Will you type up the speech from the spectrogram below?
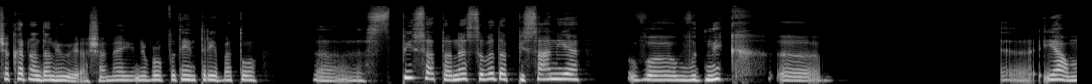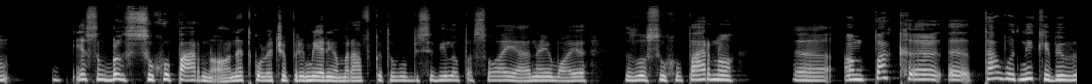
če kar nadaljuješ. Ne? In je bilo potem treba to uh, spisati, ne? seveda pisanje v vodnik. Uh, uh, ja, jaz sem bolj suhoparno, ne, tako le če primerjam Ravko, to bo besedilo pa svoje, ne moje, zelo suhoparno. Uh, ampak uh, ta vodnik je bil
